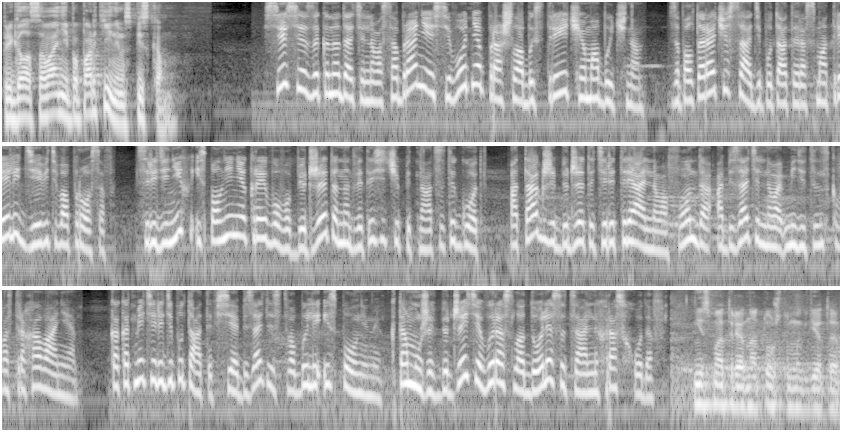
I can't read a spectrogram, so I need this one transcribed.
при голосовании по партийным спискам. Сессия законодательного собрания сегодня прошла быстрее, чем обычно. За полтора часа депутаты рассмотрели 9 вопросов. Среди них исполнение краевого бюджета на 2015 год, а также бюджета территориального фонда обязательного медицинского страхования – как отметили депутаты, все обязательства были исполнены. К тому же в бюджете выросла доля социальных расходов. Несмотря на то, что мы где-то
